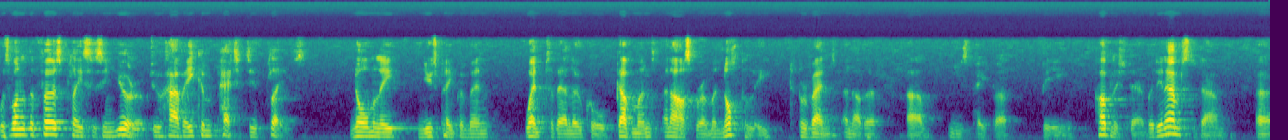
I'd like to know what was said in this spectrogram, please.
was one of the first places in Europe to have a competitive place. Normally, newspapermen went to their local government and asked for a monopoly to prevent another um, newspaper being published there. But in Amsterdam, uh,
